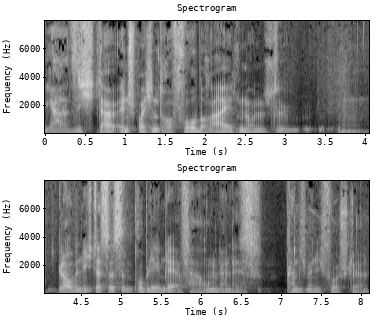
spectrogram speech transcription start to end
ja sich da entsprechend darauf vorbereiten und äh, mhm glaube nicht, dass das ein Problem der Erfahrung dann ist. Kann ich mir nicht vorstellen.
